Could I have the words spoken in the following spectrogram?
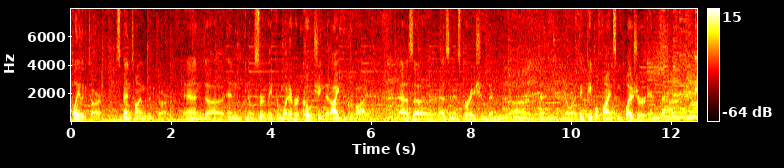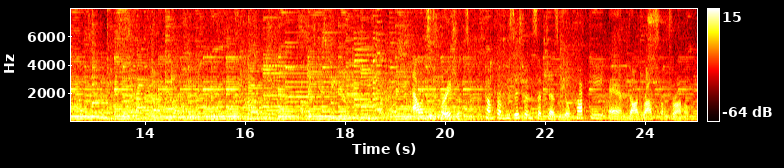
Play the guitar, spend time with the guitar. And, uh, and you know, certainly from whatever coaching that I can provide as, a, as an inspiration, then, uh, then you know, I think people find some pleasure in that. Alan's inspirations come from musicians such as Leo Kottke and Don Ross from Toronto.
